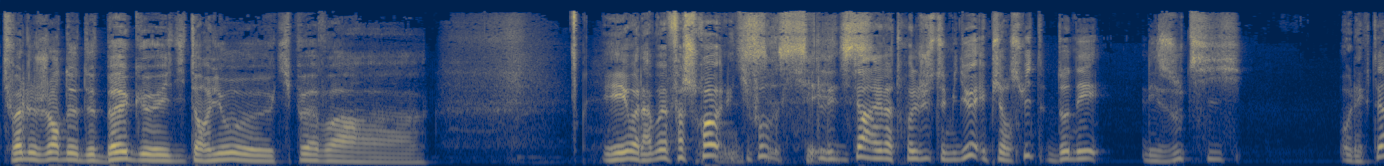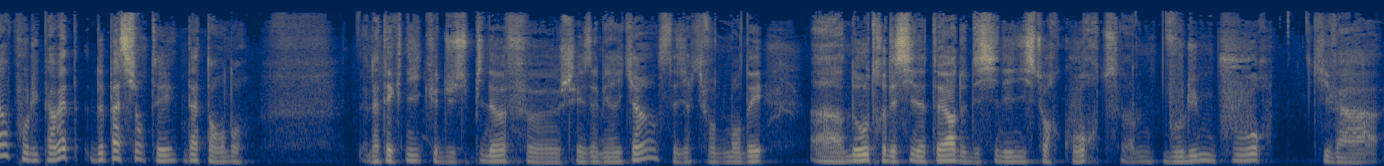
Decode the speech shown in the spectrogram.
tu vois le genre de, bugs éditoriaux euh, qu'il peut avoir. Et voilà, enfin je crois qu'il faut que l'éditeur arrive à trouver le juste milieu et puis ensuite donner les outils au lecteur pour lui permettre de patienter, d'attendre la technique du spin-off euh, chez les Américains, c'est-à-dire qu'ils vont demander à un autre dessinateur de dessiner une histoire courte, un volume court, qui va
